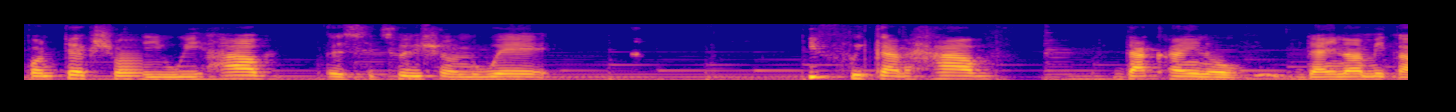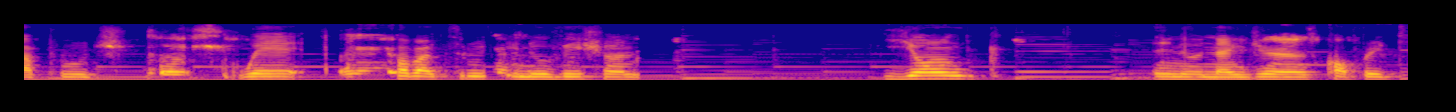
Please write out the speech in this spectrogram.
contextually, we have a situation where if we can have that kind of dynamic approach where probably through innovation young you know nigerians corporate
